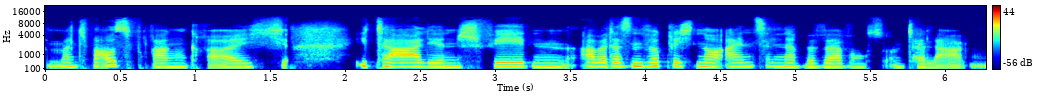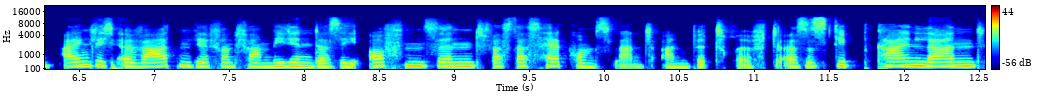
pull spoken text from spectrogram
manchmal aus Frankreich, Italien, Schweden, aber das sind wirklich nur einzelne Bewerbungsunterlagen. Eigentlich erwarten wir von Familien, dass sie offen sind, was das Herkunftsland anbetrifft. Also es gibt kein Land,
